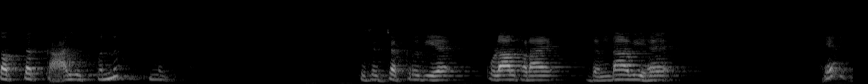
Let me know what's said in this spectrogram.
तब तक कार्य उत्पन्न नहीं हुआ। जैसे चक्र भी है कुड़ाल खड़ा है, डंडा भी है है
